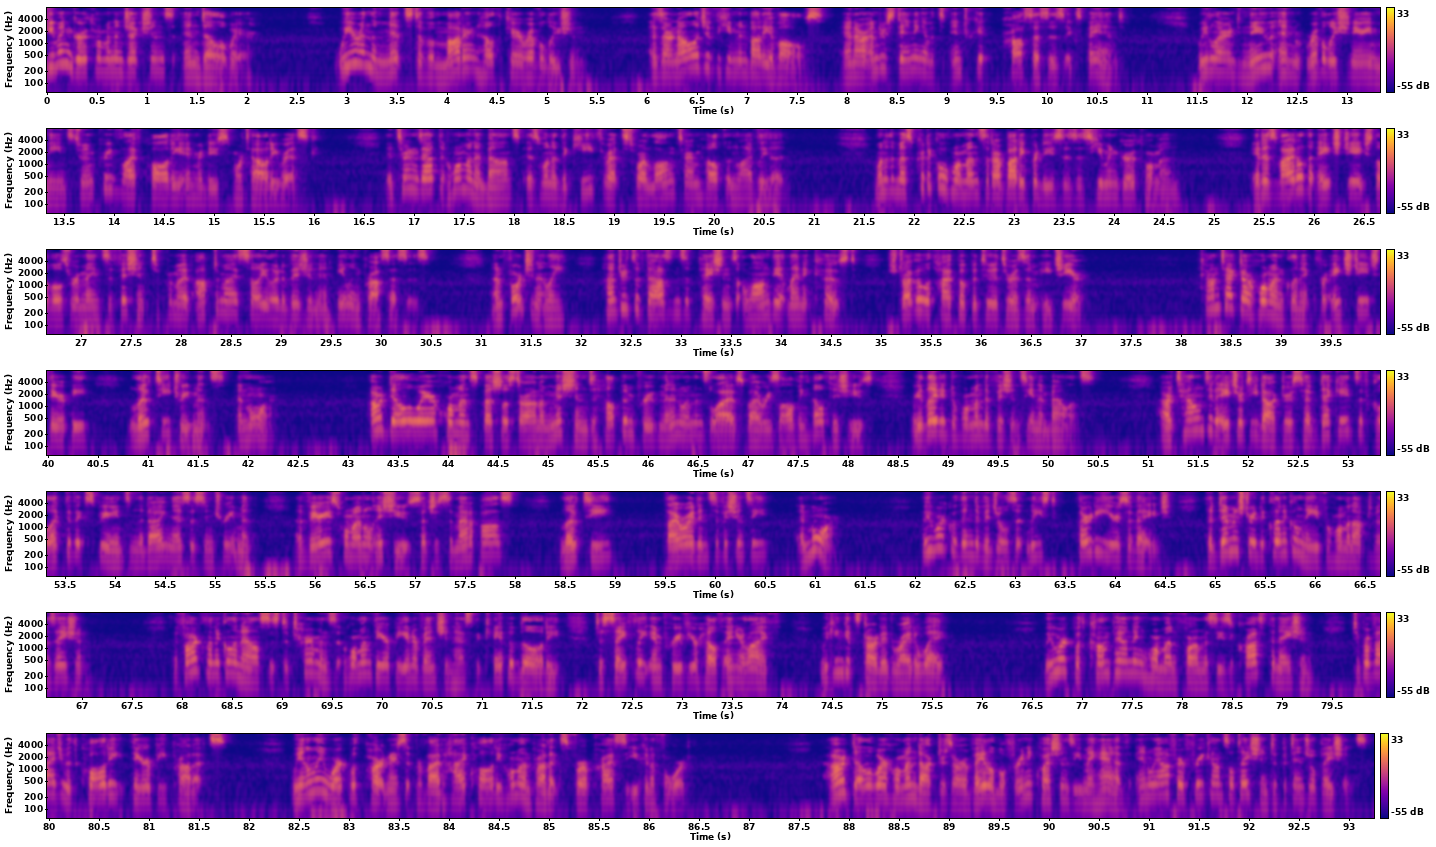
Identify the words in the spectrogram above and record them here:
Human growth hormone injections in Delaware. We are in the midst of a modern healthcare revolution. As our knowledge of the human body evolves, and our understanding of its intricate processes expand, we learned new and revolutionary means to improve life quality and reduce mortality risk. It turns out that hormone imbalance is one of the key threats to our long term health and livelihood. One of the most critical hormones that our body produces is human growth hormone. It is vital that HGH levels remain sufficient to promote optimized cellular division and healing processes. Unfortunately, hundreds of thousands of patients along the Atlantic coast struggle with hypopituitarism each year. Contact our hormone clinic for HGH therapy, low T treatments, and more. Our Delaware hormone specialists are on a mission to help improve men and women's lives by resolving health issues related to hormone deficiency and imbalance. Our talented HRT doctors have decades of collective experience in the diagnosis and treatment of various hormonal issues such as somatopause, low T, thyroid insufficiency, and more. We work with individuals at least 30 years of age that demonstrate a clinical need for hormone optimization. If our clinical analysis determines that hormone therapy intervention has the capability to safely improve your health and your life, we can get started right away. We work with compounding hormone pharmacies across the nation to provide you with quality therapy products. We only work with partners that provide high quality hormone products for a price that you can afford. Our Delaware hormone doctors are available for any questions you may have, and we offer free consultation to potential patients.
